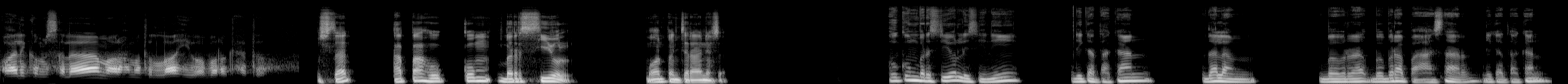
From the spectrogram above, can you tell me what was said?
Waalaikumsalam warahmatullahi wabarakatuh. Ustadz, apa hukum bersiul? Mohon pencerahannya Ustadz. Hukum bersiul di sini dikatakan dalam beberapa asar dikatakan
